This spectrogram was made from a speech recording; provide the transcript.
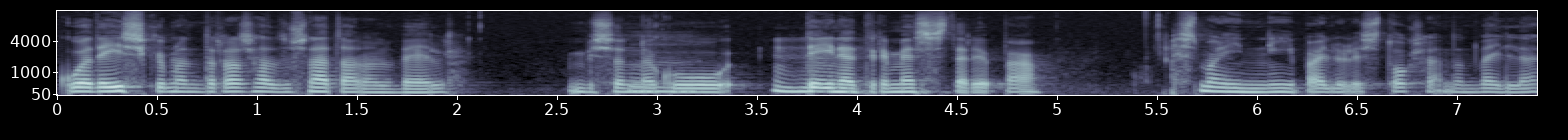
kuueteistkümnendal rasedusnädalal veel, mis on mm -hmm. nagu teine trimester juba sest ma olin nii palju lihtsalt oksendanud välja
